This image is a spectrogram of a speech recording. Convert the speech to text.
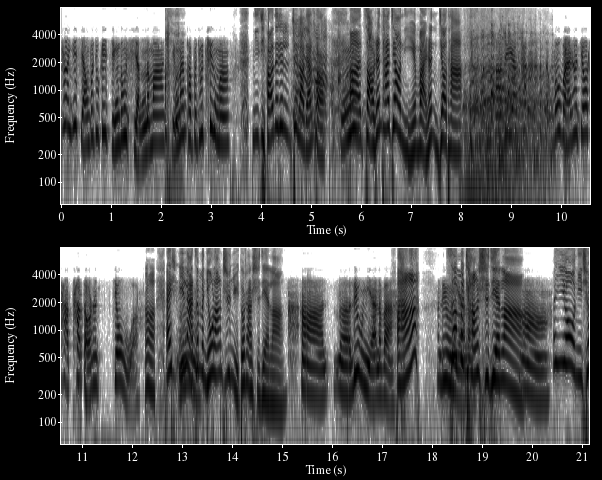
声一响，不就给惊动醒了吗？醒了他不就听吗？你瞧瞧这这老两口嗯。啊，早晨他叫你，晚上你叫他，啊，对呀，他我晚上叫他，他早上叫我。嗯，哎，你俩嗯。这么牛郎织女多长时间了？啊，呃，六年了吧？啊？六这么长时间啦？啊。哎呦，你瞧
